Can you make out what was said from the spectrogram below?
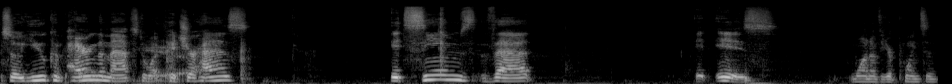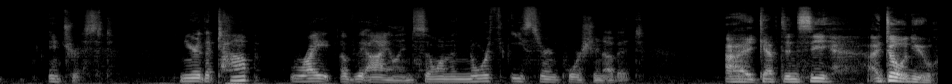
So you comparing the maps to what Pitcher has, it seems that it is one of your points of interest near the top right of the island. So on the northeastern portion of it. Aye, Captain. C. I told you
